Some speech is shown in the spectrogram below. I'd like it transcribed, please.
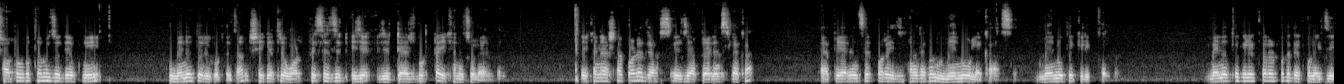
সর্বপ্রথমে যদি আপনি মেনু তৈরি করতে চান, সেক্ষেত্রে ওয়ার্ডপ্রেসের যে যে ড্যাশবোর্ডটা এখানে চলে আসবেন এখানে আসার পরে জাস্ট এই যে অ্যাপিয়ারেন্স লেখা। অ্যাপিয়ারেন্সের পরে যেখানে দেখুন মেনু লেখা আছে। মেনুতে ক্লিক করবেন। মেনুতে ক্লিক করার পরে দেখুন এই যে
